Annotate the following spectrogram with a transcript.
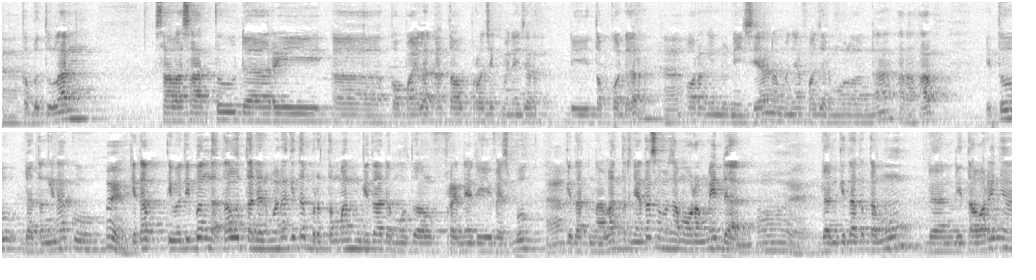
Ah. Kebetulan salah satu dari eh, co-pilot atau project manager di Top Coder Hah? orang Indonesia namanya Fajar Maulana Harahap itu datengin aku Oh iya? kita tiba-tiba nggak tahu dari mana kita berteman kita ada mutual friendnya di Facebook Hah? kita kenalan ternyata sama-sama orang Medan Oh ya. dan kita ketemu dan ditawarinnya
